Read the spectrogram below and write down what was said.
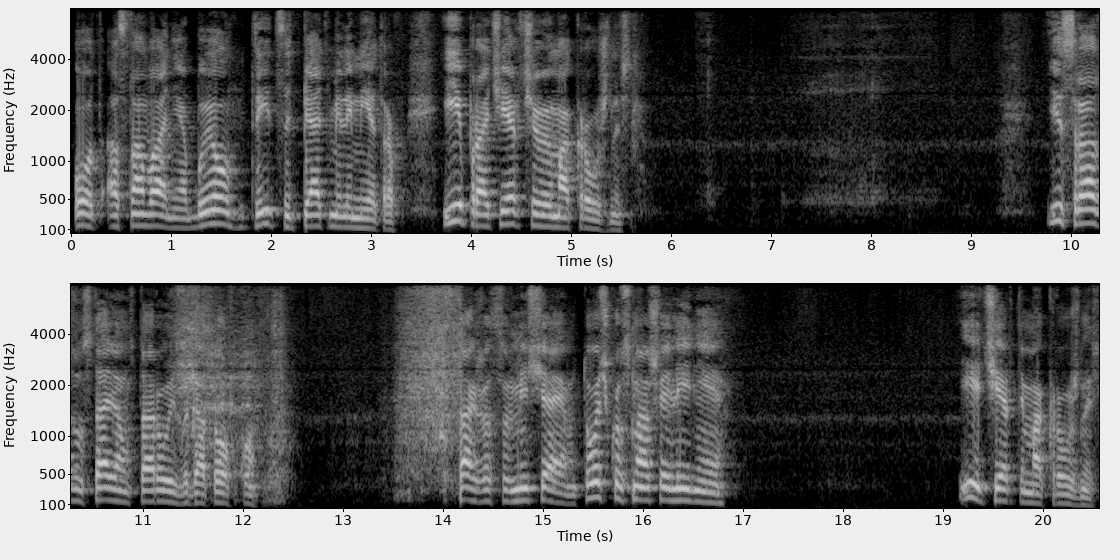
от основания был 35 мм. И прочерчиваем окружность. И сразу ставим вторую заготовку. Также совмещаем точку с нашей линией. И чертим окружность.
